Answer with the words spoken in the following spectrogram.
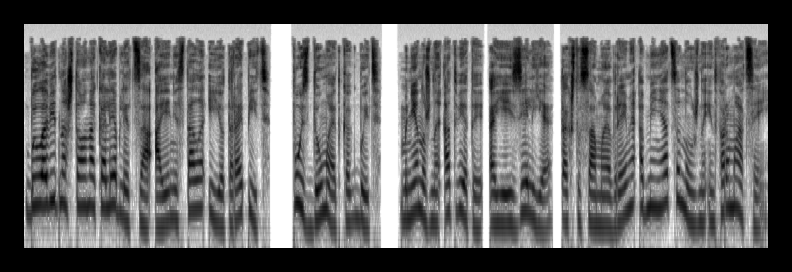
Было видно, что она колеблется, а я не стала ее торопить. Пусть думает, как быть. Мне нужны ответы, а ей зелье, так что самое время обменяться нужной информацией.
